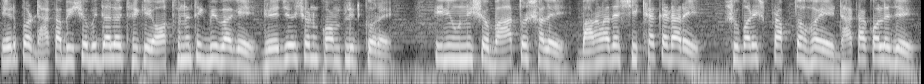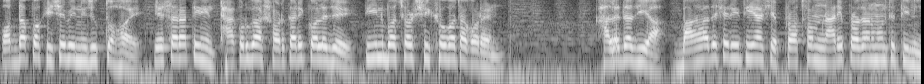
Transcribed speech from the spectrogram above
এরপর ঢাকা বিশ্ববিদ্যালয় থেকে অর্থনৈতিক বিভাগে গ্র্যাজুয়েশন কমপ্লিট করে। তিনি উনিশশো বাহাত্তর সালে বাংলাদেশ শিক্ষা ক্যাডারে সুপারিশপ্রাপ্ত হয়ে ঢাকা কলেজে অধ্যাপক হিসেবে নিযুক্ত হয়। এছাড়া তিনি ঠাকুরগাঁও সরকারি কলেজে তিন বছর শিক্ষকতা করেন। খালেদা জিয়া, বাংলাদেশের ইতিহাসে প্রথম নারী প্রধানমন্ত্রী তিনি।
